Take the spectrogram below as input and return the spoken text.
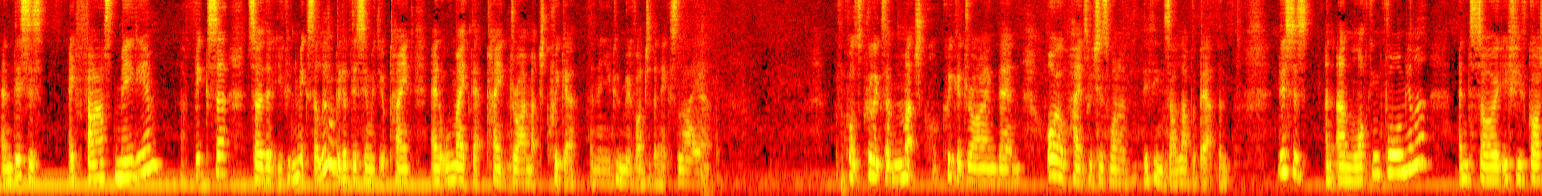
and this is a fast medium, a fixer, so that you can mix a little bit of this in with your paint and it will make that paint dry much quicker and then you can move on to the next layer. Of course, acrylics are much quicker drying than oil paints, which is one of the things I love about them. This is an unlocking formula and so if you've got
